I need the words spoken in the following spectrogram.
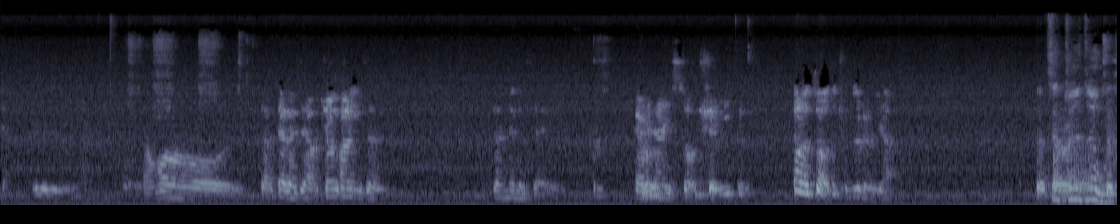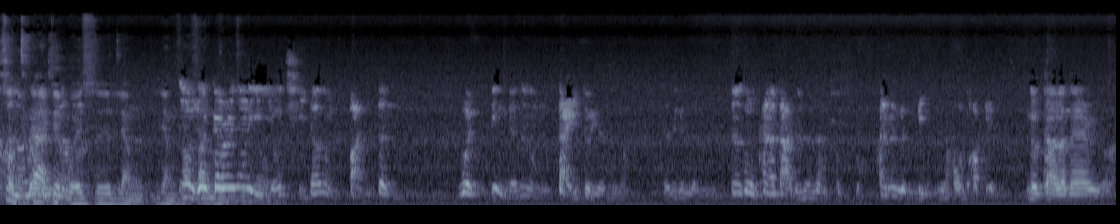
讲，对对对。然后对啊，大概这样，John Collins 跟那个谁 Gary n i 手选一个，当然最好是全部都留下，这就是这阵容大概可以维持两两因为我觉得到三 Gary 年 n i 有起到那种板凳稳定的那种带队的那种的那个能力，虽然说我看他打球真的很不错，看那个脸真的好讨厌。有 Gallinari 吗？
